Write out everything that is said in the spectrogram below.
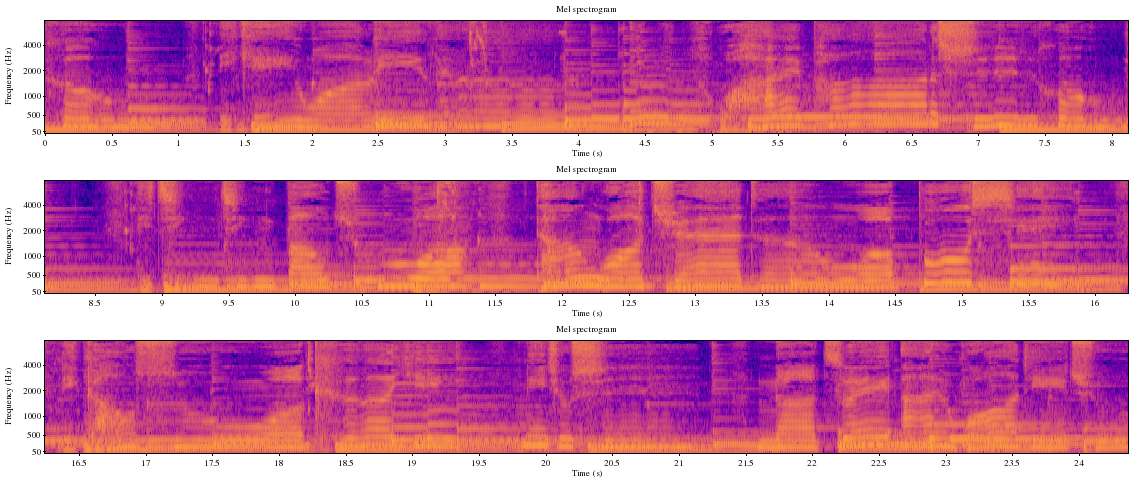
后，你给我力量；我害怕的时候，你紧紧抱住我。当我觉得我不行，你告诉我可以。你就是那最爱我的主。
